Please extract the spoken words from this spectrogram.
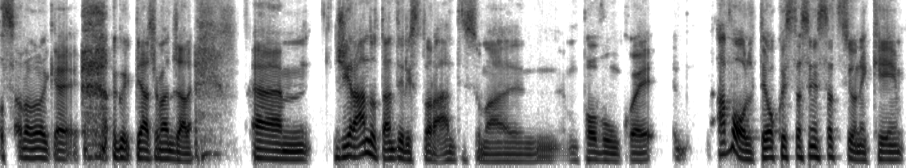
sono che, a cui piace mangiare. Um, girando tanti ristoranti, insomma, un po' ovunque, a volte ho questa sensazione che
